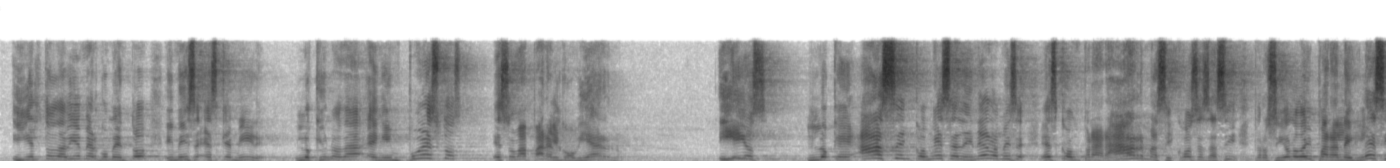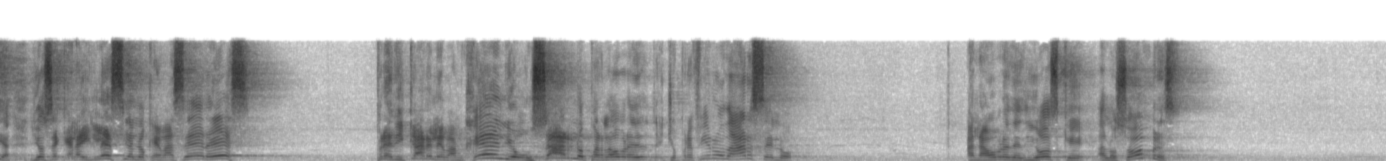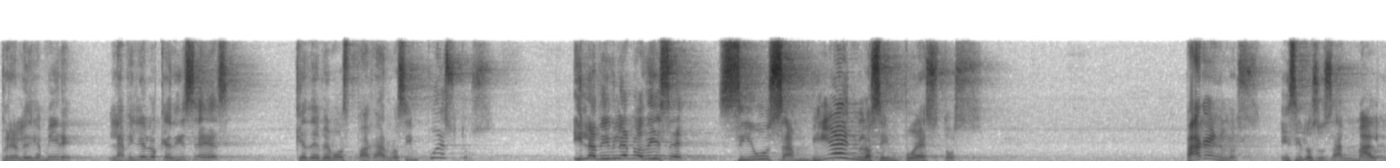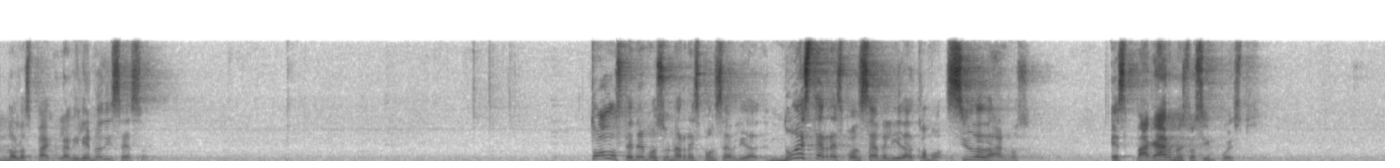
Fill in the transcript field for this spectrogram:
Y él todavía me argumentó y me dice, es que mire, lo que uno da en impuestos, eso va para el gobierno. Y ellos lo que hacen con ese dinero, me dice, es comprar armas y cosas así. Pero si yo lo doy para la iglesia, yo sé que la iglesia lo que va a hacer es predicar el evangelio, usarlo para la obra de Dios. Yo prefiero dárselo a la obra de Dios que a los hombres. Pero yo le dije, mire, la Biblia lo que dice es que debemos pagar los impuestos. Y la Biblia no dice si usan bien los impuestos. Páguenlos. Y si los usan mal, no los paguen. La Biblia no dice eso. Todos tenemos una responsabilidad. Nuestra responsabilidad como ciudadanos es pagar nuestros impuestos.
